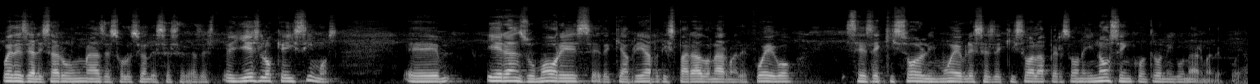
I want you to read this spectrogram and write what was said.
puede realizar una resolución de cese de. Y es lo que hicimos. Eh, eran rumores eh, de que habría disparado un arma de fuego, se requisó el inmueble, se requisó a la persona y no se encontró ningún arma de fuego.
